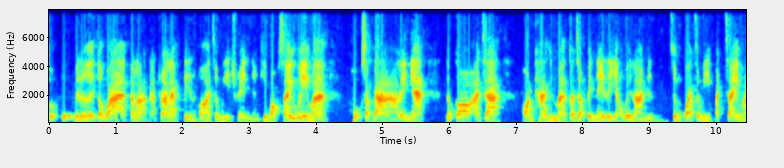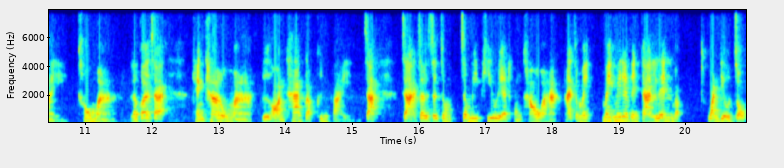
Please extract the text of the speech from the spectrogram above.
จบเกมไปเลย แต่ว่าตลาดอัตราแลกเปลี่ยนเขาอาจจะมีเทรนด์อย่างที่บอก sideway มา หกสัปดาห์อะไรเงี้ยแล้วก็อาจจะอ่อนค่าขึ้นมาก็จะเป็นในระยะเวลาหนึ่ง จนกว่าจะมีปัจจัยใหม่เข้ามา แล้วก็จะแข็งค่าลงมาหรืออ่อนค่ากลับขึ้นไป จะจะจะจะจะจะมีพีเรียดของเขาอะค่ะอาจจะไม่ไม่ไม่ได้เป็นการเล่นแบบวันเดียวจบ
